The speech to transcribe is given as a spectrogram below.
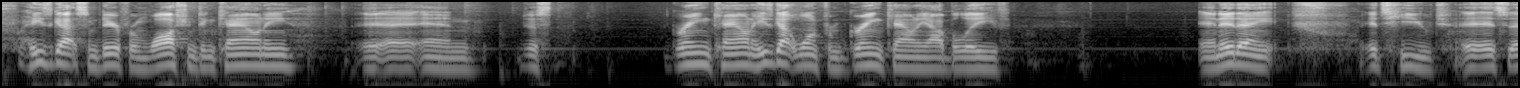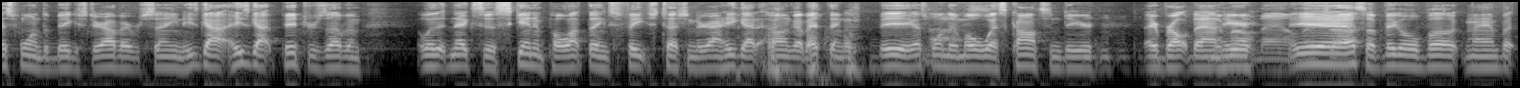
He's got some deer from Washington County a- a- and just Greene County. He's got one from Greene County, I believe, and it ain't. It's huge. It's that's one of the biggest deer I've ever seen. He's got he's got pictures of him with it next to his skinning pole. That thing's feet's touching the ground. He got it hung up. That thing was big. That's one of them old Wisconsin deer they brought down They here. brought down, yeah, that's that's a big old buck, man. But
